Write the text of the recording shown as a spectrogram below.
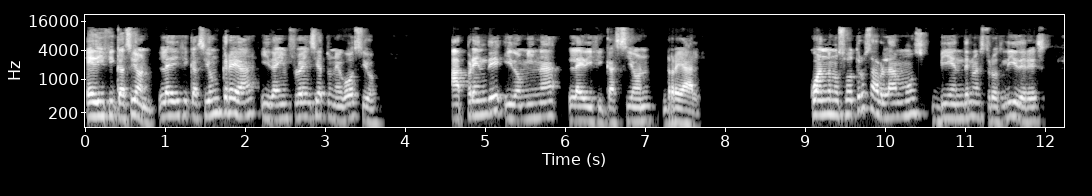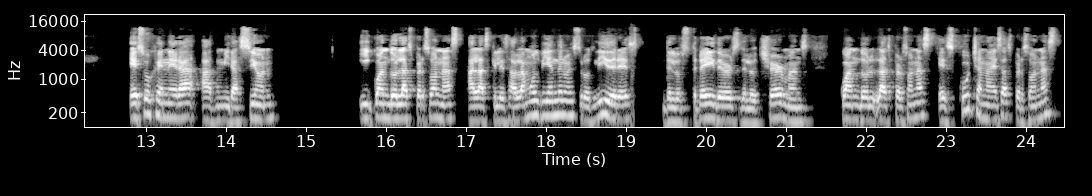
Edificación. La edificación crea y da influencia a tu negocio. Aprende y domina la edificación real. Cuando nosotros hablamos bien de nuestros líderes, eso genera admiración y cuando las personas a las que les hablamos bien de nuestros líderes, de los traders, de los chairmans, cuando las personas escuchan a esas personas,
